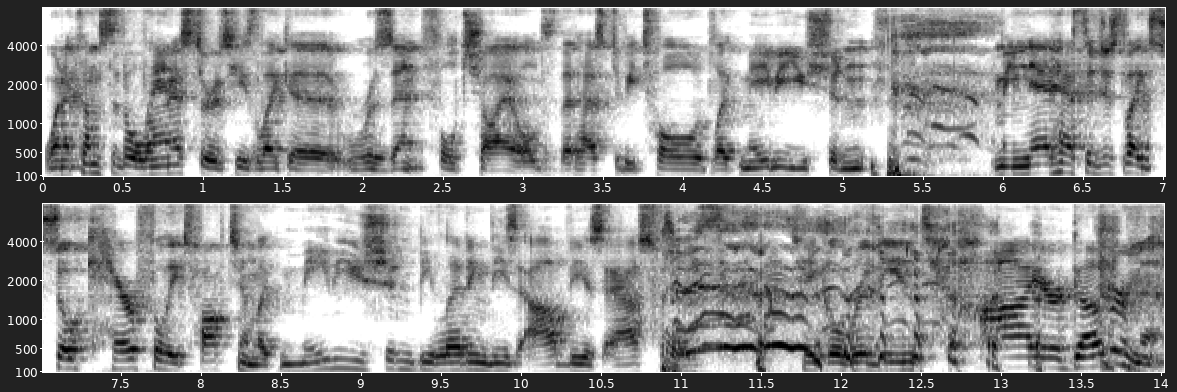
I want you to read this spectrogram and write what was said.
when it comes to the Lannisters, he's like a resentful child that has to be told like maybe you shouldn't. I mean, Ned has to just like so carefully talk to him like maybe you shouldn't be letting these obvious assholes take over the entire government.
